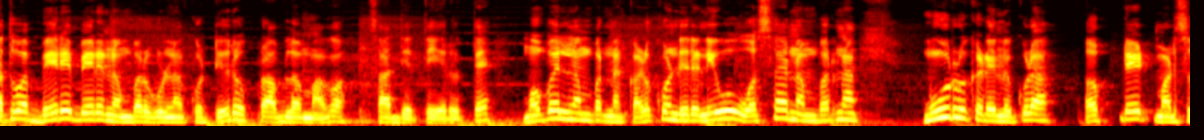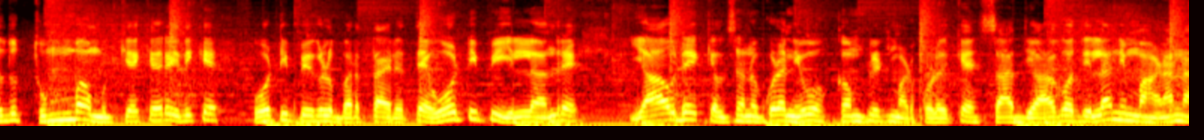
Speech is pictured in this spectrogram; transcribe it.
ಅಥವಾ ಬೇರೆ ಬೇರೆ ನಂಬರ್ಗಳನ್ನ ಕೊಟ್ಟಿದ್ರು ಪ್ರಾಬ್ಲಮ್ ಆಗೋ ಸಾಧ್ಯತೆ ಇರುತ್ತೆ. ಮೊಬೈಲ್ ನಂಬರ್ನ ಕಳ್ಕೊಂಡಿದ್ರೆ ನೀವು ಹೊಸ ನಂಬರ್ನ ಮೂರು ಕಡೆಯೂ ಕೂಡ ಅಪ್ಡೇಟ್ ಮಾಡಿಸೋದು ತುಂಬ ಮುಖ್ಯ. ಯಾಕೆಂದರೆ ಇದಕ್ಕೆ ಒ ಟಿ ಪಿಗಳು ಬರ್ತಾ ಇರುತ್ತೆ. ಒ ಟಿ ಪಿ ಇಲ್ಲ ಅಂದರೆ ಯಾವುದೇ ಕೆಲಸನೂ ಕೂಡ ನೀವು ಕಂಪ್ಲೀಟ್ ಮಾಡ್ಕೊಳ್ಳೋಕ್ಕೆ ಸಾಧ್ಯ ಆಗೋದಿಲ್ಲ. ನಿಮ್ಮ ಹಣನ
